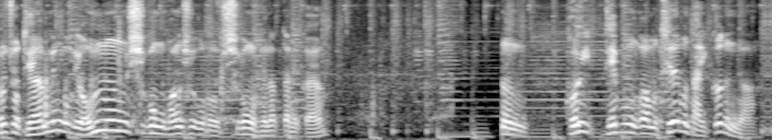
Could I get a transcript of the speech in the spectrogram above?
그렇죠. 대한민국에 없는 시공 방식으로 시공을 해놨다니까요. 는 거의 대부분 가면 트랩은 다 있거든요. 네.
